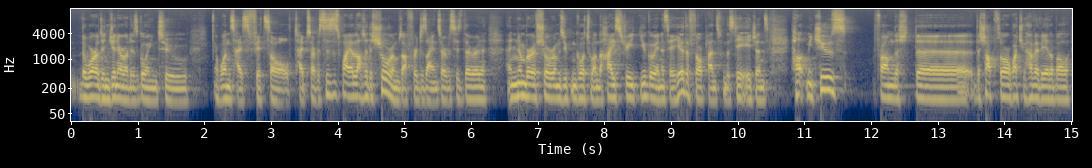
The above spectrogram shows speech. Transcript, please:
the world in general is going to a one size fits all type service. This is why a lot of the showrooms offer design services. There are a number of showrooms you can go to on the high street. You go in and say, Here are the floor plans from the state agents. Help me choose from the, the, the shop floor what you have available.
